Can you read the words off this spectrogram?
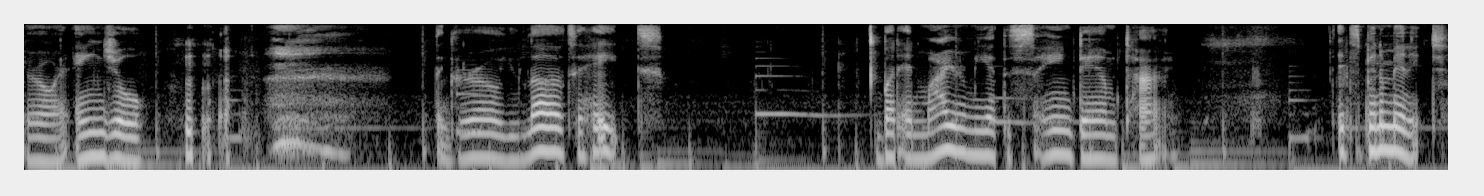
your angel, the girl you love to hate, but admire me at the same damn time. It's been a minute.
